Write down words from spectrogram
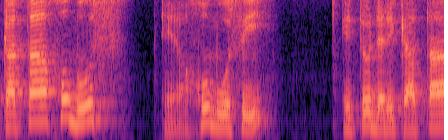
Kata khubus, ya, khubusi itu dari kata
